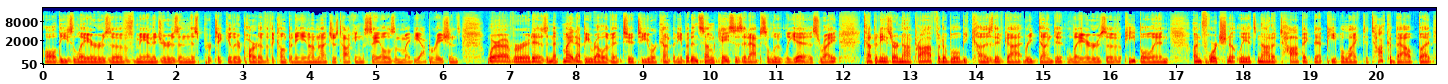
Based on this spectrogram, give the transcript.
all these layers of managers in this particular part of the company? And I'm not just talking sales and might be operations, wherever it is. And that might not be relevant to to your company, but in some cases it absolutely is, right? Companies are not profitable because they've got redundant layers of people. And unfortunately, it's not a topic that people like to talk about, but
